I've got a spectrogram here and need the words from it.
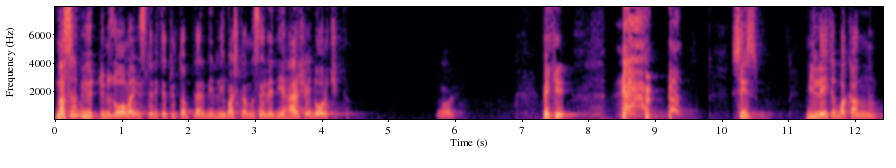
Nasıl büyüttünüz o olayı? Üstelik de Türk Tabipler Birliği Başkanı'nın söylediği her şey doğru çıktı. Doğru. Peki siz Milli Eğitim Bakanlığı'nın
